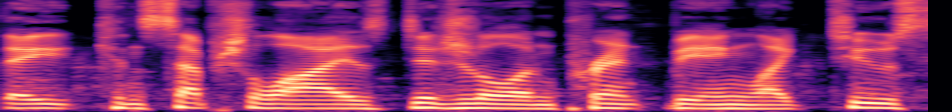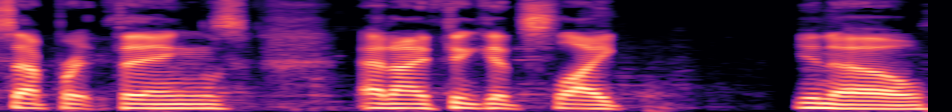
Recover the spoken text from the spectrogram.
they conceptualize digital and print being like two separate things, and I think it's like, you know.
